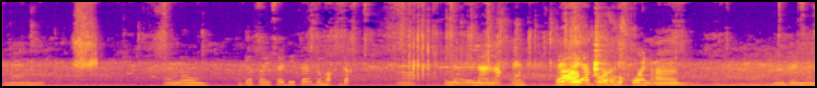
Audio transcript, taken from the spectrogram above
Hmm. Talong. Ada pa isa dito, dumakdak. Ah, ina inalakon. Dito Ah, ako po. ako kuan ag na ganun.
